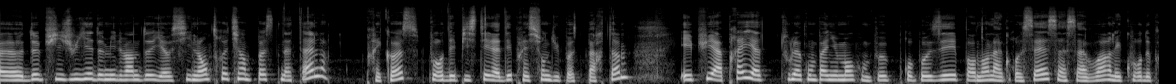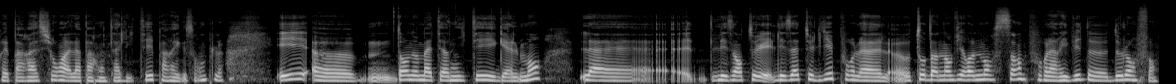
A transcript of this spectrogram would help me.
Euh, depuis juillet 2022, il y a aussi l'entretien postnatal précoce pour dépister la dépression du postpartum. Et puis après, il y a tout l'accompagnement qu'on peut proposer pendant la grossesse, à savoir les cours de préparation à la parentalité, par exemple. Et euh, dans nos maternités également, les, ateliers, pour autour d'un environnement sain pour l'arrivée de l'enfant.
